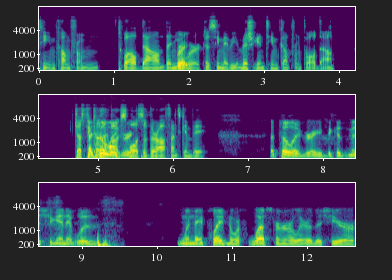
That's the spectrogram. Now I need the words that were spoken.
team come from 12 down than you right. were to see maybe a Michigan team come from 12 down, just because totally of how explosive their offense can be. I totally agree because Michigan, it was when they played Northwestern earlier this year,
